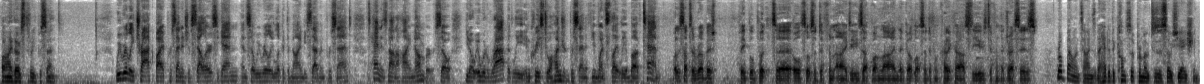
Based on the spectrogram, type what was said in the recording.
by those 3%? We really track by percentage of sellers again, and so we really look at the 97%. 10 is not a high number, so you know it would rapidly increase to 100% if you went slightly above 10. Well, it's not a rubbish. People put uh, all sorts of different IDs up online. They've got lots of different credit cards to use, different addresses. Rob Ballantine's the head of the Concert Promoters Association.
